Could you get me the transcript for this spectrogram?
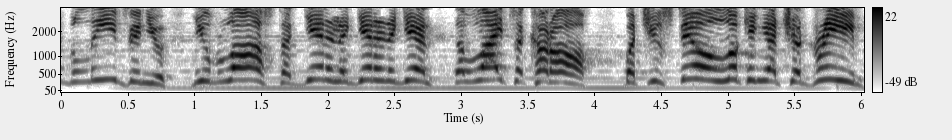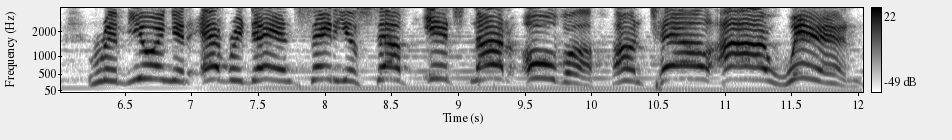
believes in you. You've lost again and again and again. The lights are cut off, but you're still looking at your dream, reviewing it every day, and say to yourself, It's not over until I win.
